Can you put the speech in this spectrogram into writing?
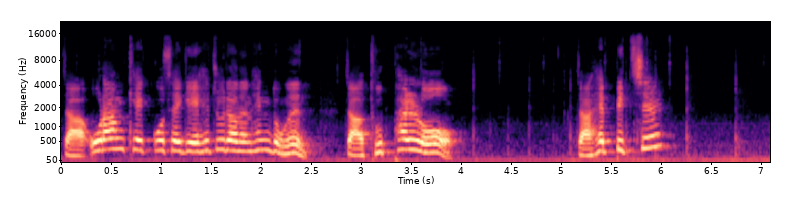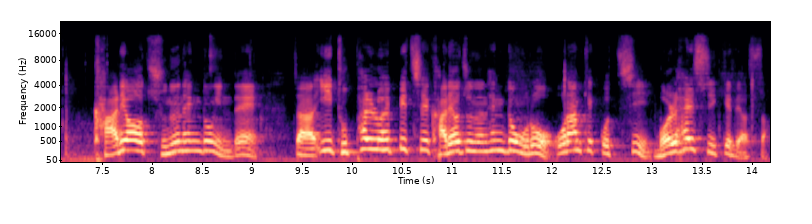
자, 오랑캐꽃에게 해주려는 행동은 자, 두 팔로 자, 햇빛을 가려주는 행동인데 자, 이 두 팔로 햇빛을 가려주는 행동으로 오랑캐꽃이 뭘 할 수 있게 되었어?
